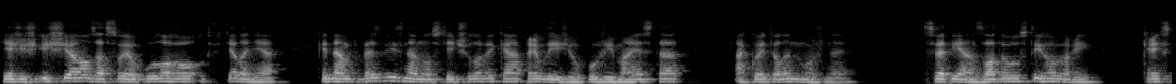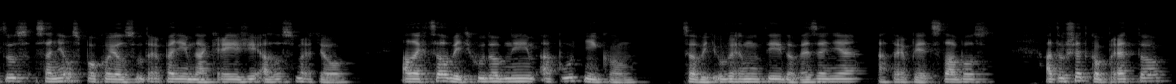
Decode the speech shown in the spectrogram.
Ježiš išiel za svojou úlohou od vtelenia, keď nám v bezvýznamnosti človeka priblížil Boží majestát, ako je to len možné. Svetý Jan Zlatoustý hovorí, Kristus sa neuspokojil s utrpením na kríži a so smrťou, ale chcel byť chudobným a pútnikom, chcel byť uvrhnutý do väzenia a trpieť slabosť, a to všetko preto,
